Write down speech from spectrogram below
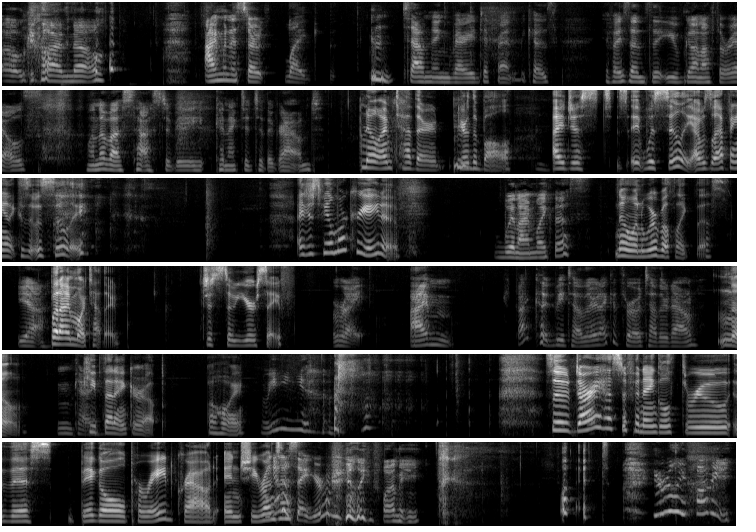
Oh god, no. I'm going to start like sounding very different because if I sense that you've gone off the rails, one of us has to be connected to the ground. No, I'm tethered. You're the ball. I just, it was silly. I was laughing at it because it was silly. I just feel more creative. When I'm like this? No, and we're both like this. Yeah. But I'm more tethered. Just so you're safe. Right. I'm. I could be tethered. I could throw a tether down. No. Okay. Keep that anchor up. Ahoy. Wee. So Daria has to finagle through this big old parade crowd and she I runs gotta in say, you're really funny. what? You're really funny.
